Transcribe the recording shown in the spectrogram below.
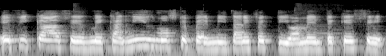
eficaces, mecanismos que permitan efectivamente que se,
